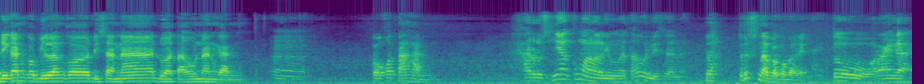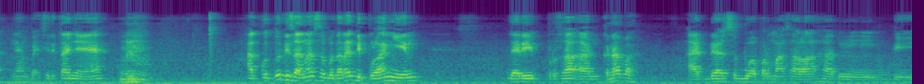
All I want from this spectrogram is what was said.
Tadi kan kau bilang kau di sana dua tahunan kan? Eh, Kok kau tahan? harusnya aku malah lima tahun di sana Lah, terus kenapa kau balik? nah itu orang nggak nyampe ceritanya ya Hmm. aku tuh di sana sebenarnya dipulangin dari perusahaan Kenapa? ada sebuah permasalahan di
